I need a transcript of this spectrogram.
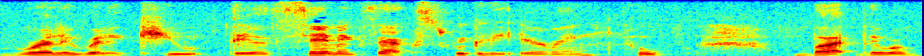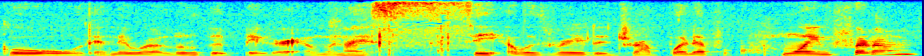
Really, really cute. They're same exact squiggly earring hoop, but they were gold and they were a little bit bigger. And when I say I was ready to drop whatever coin for them,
